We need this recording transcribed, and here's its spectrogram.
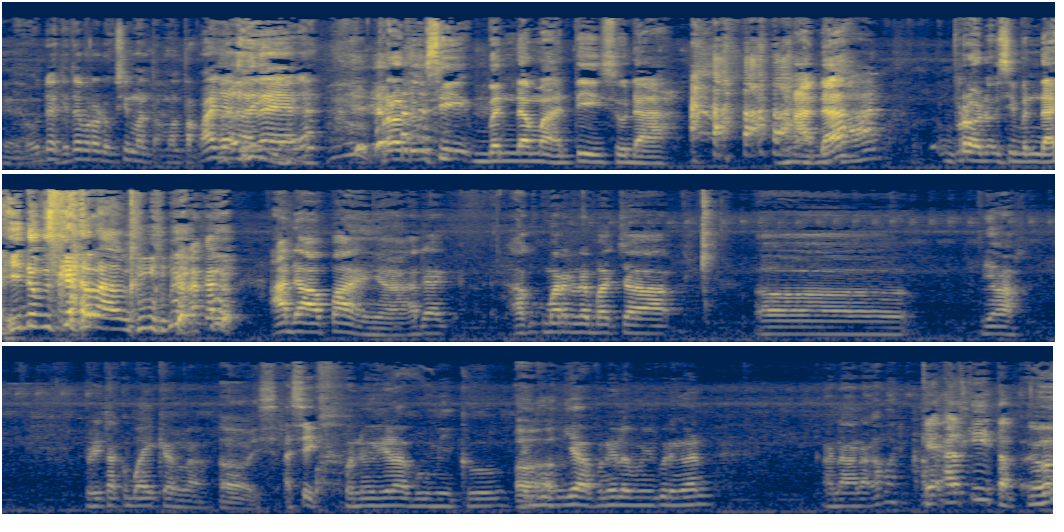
Ya udah kita produksi mantap-mantap aja kan ya kan. produksi benda mati sudah ada. Produksi benda hidup sekarang. Karena kan ada apanya ada aku kemarin udah baca eh ya berita kebaikan lah oh asik penuhilah bumiku eh, Oh. bu- ya penuhilah bumiku dengan anak-anak apa Kayak Alkitab tuh.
